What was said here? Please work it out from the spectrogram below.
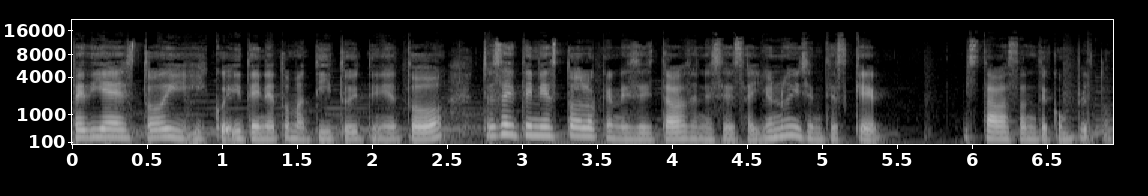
pedía esto y, y, tenía tomatito y tenía todo. Entonces ahí tenías todo lo que necesitabas en ese desayuno y sentías que está bastante completo.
